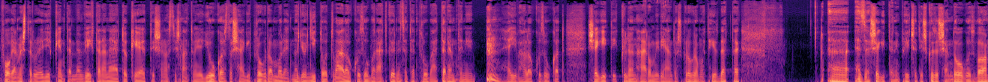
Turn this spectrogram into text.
Polgármester úr egyébként ebben végtelen eltökélt, és én azt is láttam, hogy egy jó gazdasági programmal egy nagyon nyitott, vállalkozóbarát környezetet próbál teremteni, helyi vállalkozókat segítik, külön három milliárdos programot hirdettek ezzel segíteni Pécset, és közösen dolgozva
